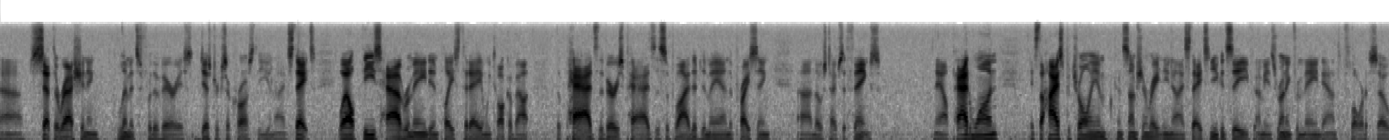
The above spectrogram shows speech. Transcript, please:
uh, set the rationing limits for the various districts across the United States. Well, these have remained in place today, and we talk about the pads, the various pads, the supply, the demand, the pricing, uh, those types of things. Now, pad 1, it's the highest petroleum consumption rate in the United States. And you can see, I mean, it's running from Maine down to Florida, so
